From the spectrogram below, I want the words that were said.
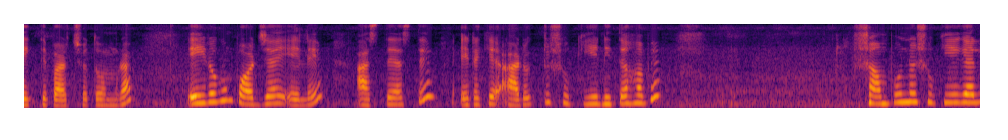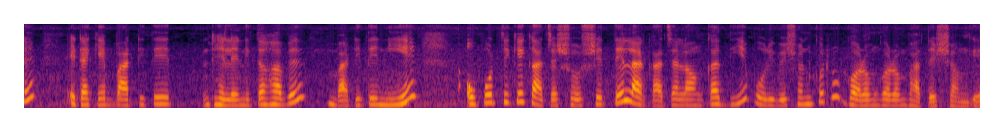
দেখতে পাচ্ছ তোমরা। এই রকম পর্যায়ে এলে আস্তে আস্তে এটাকে আরও একটু শুকিয়ে নিতে হবে। সম্পূর্ণ শুকিয়ে গেলে এটাকে বাটিতে ঢেলে নিতে হবে বাটিতে নিয়ে ওপর থেকে কাঁচা সর্ষের তেল আর কাঁচা লঙ্কা দিয়ে পরিবেশন করো গরম গরম ভাতের সঙ্গে।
